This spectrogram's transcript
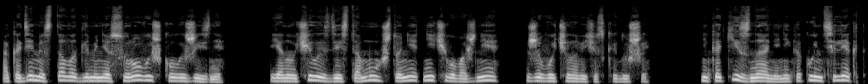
Академия стала для меня суровой школой жизни. Я научилась здесь тому, что нет ничего важнее живой человеческой души. Никакие знания, никакой интеллект,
